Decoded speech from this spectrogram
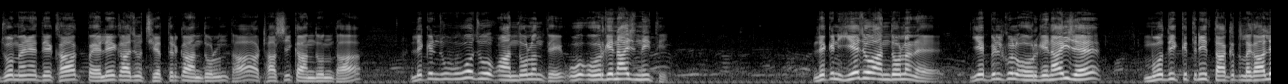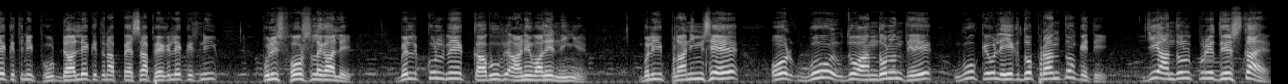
जो मैंने देखा पहले का जो क्षेत्र का आंदोलन था अट्ठासी का आंदोलन था लेकिन जो वो जो आंदोलन थे वो ऑर्गेनाइज नहीं थे। लेकिन ये जो आंदोलन है ये बिल्कुल ऑर्गेनाइज है। मोदी कितनी ताकत लगा ले कितनी फूट डाले कितना पैसा फेंक ले कितनी पुलिस फोर्स लगा ले बिल्कुल में काबू आने वाले नहीं हैं। बल्कि प्लानिंग से है और वो जो आंदोलन थे, वो केवल एक दो प्रांतों के थे। ये आंदोलन पूरे देश का है।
